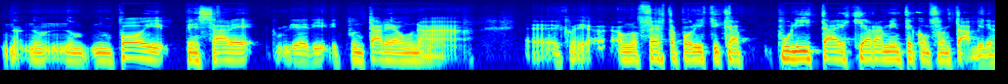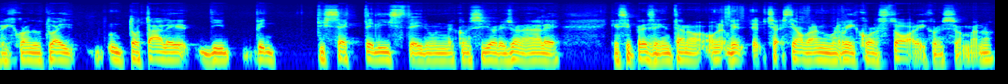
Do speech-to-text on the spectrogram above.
non, non, non puoi pensare dire, di, di, puntare a, una, eh, dire, a un'offerta politica pulita e chiaramente confrontabile, perché quando tu hai un totale di 27 liste in un consiglio regionale, che si presentano, cioè stiamo parlando di un record storico, insomma, no?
